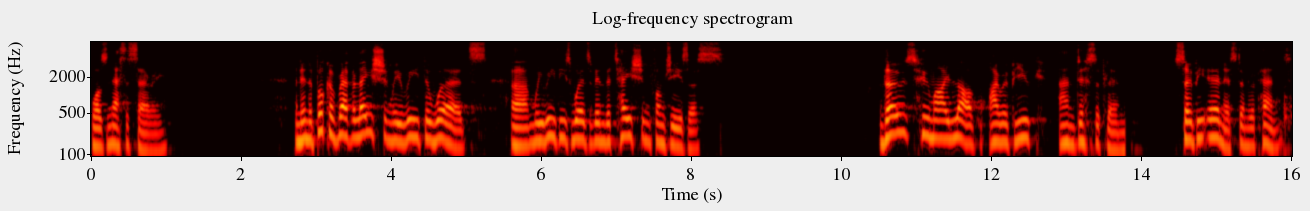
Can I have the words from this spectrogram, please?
was necessary. And in the book of Revelation, we read the words, um, we read these words of invitation from Jesus. Those whom I love, I rebuke and discipline. So be earnest and repent.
